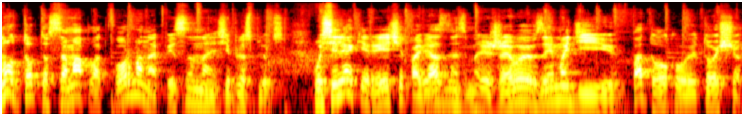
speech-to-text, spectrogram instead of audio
Ну, тобто сама платформа написана на C++. Усілякі речі пов'язані з мережевою взаємодією, потоковою тощо,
